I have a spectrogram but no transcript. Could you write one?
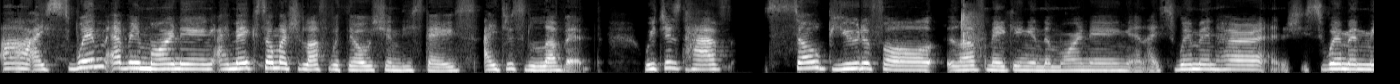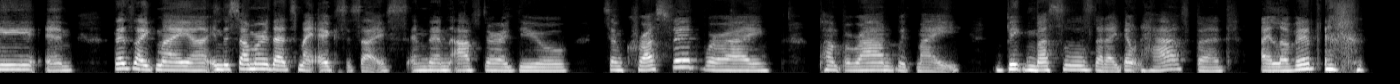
Ah, I swim every morning. I make so much love with the ocean these days. I just love it. We just have so beautiful love making in the morning and I swim in her and she swim in me and that's like my uh, in the summer that's my exercise and then after I do some CrossFit where I pump around with my big muscles that I don't have but I love it.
